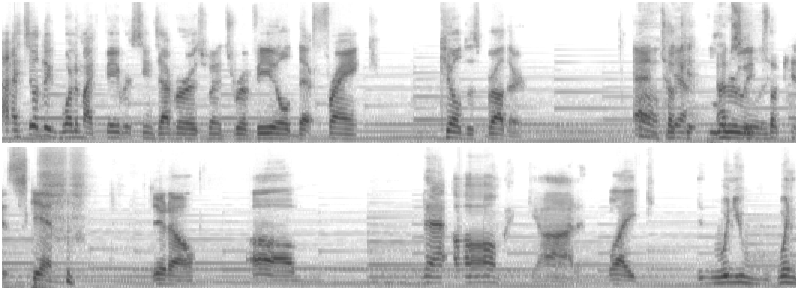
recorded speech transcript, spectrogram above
I still think one of my favorite scenes ever is when it's revealed that Frank killed his brother and oh, took yeah, it, literally absolutely. took his skin. you know, um, that oh my god, like when you when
